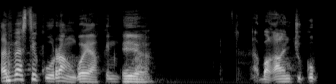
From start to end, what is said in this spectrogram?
tapi pasti kurang, gue yakin kurang. Iya. Nggak bakalan cukup.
